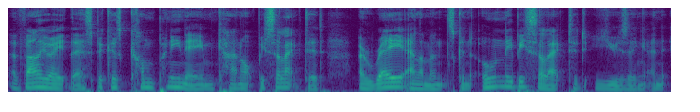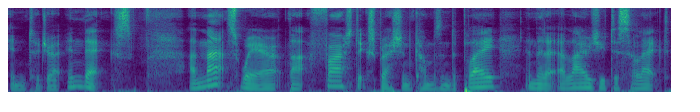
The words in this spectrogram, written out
evaluate this because company name cannot be selected. Array elements can only be selected using an integer index. And that's where that first expression comes into play in that it allows you to select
